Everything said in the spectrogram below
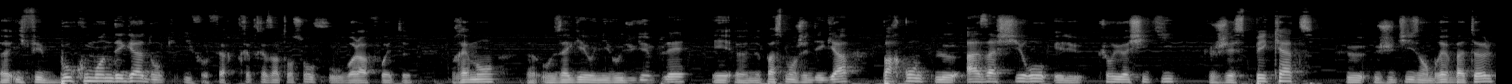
euh, il fait beaucoup moins de dégâts, donc il faut faire très très attention. Faut voilà, faut être vraiment aux aguets au niveau du gameplay et ne pas se manger de dégâts. Par contre, le Asashiro et le Kuryuashiki que j'ai SP4 que j'utilise en bref battle,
